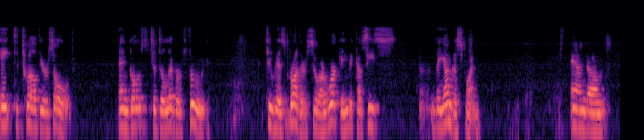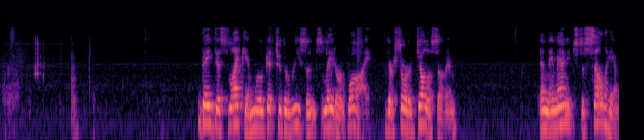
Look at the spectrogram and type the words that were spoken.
8 to 12 years old and goes to deliver food to his brothers who are working because he's the youngest one. And um, they dislike him. We'll get to the reasons later why. They're sort of jealous of him. And they manage to sell him.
